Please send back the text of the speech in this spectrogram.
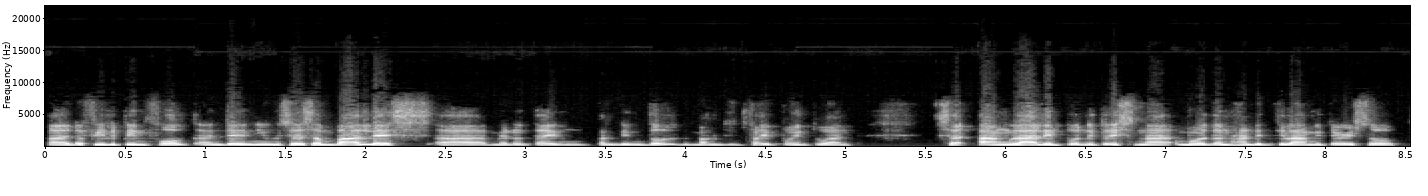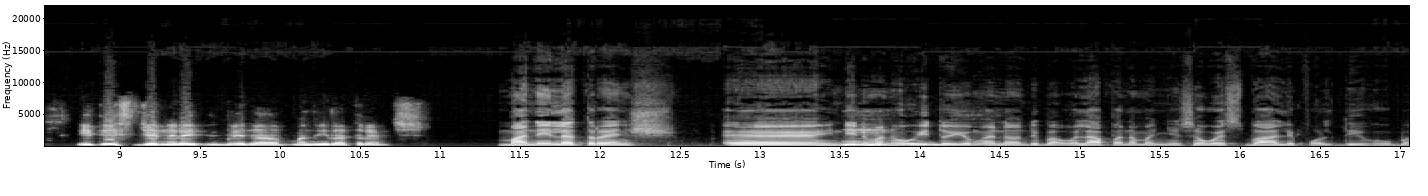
uh, the Philippine Fault. And then yung sa Zambales, uh, meron tayong paglindol, magnitude 5.1. Sa, ang lalim po nito is na more than 100 kilometers. So it is generated by the Manila Trench. Manila Trench. Eh, hindi Hmm. naman ho ito yung ano, di ba? Wala pa naman yung sa West Valley Fault, di ho ba?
